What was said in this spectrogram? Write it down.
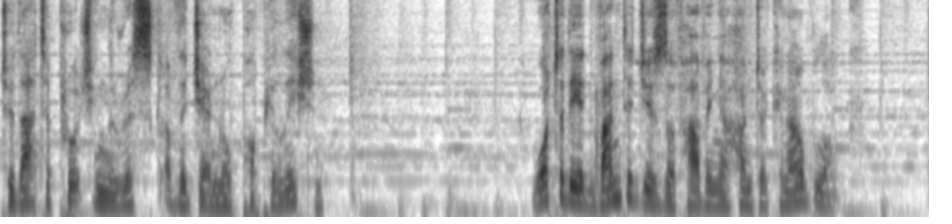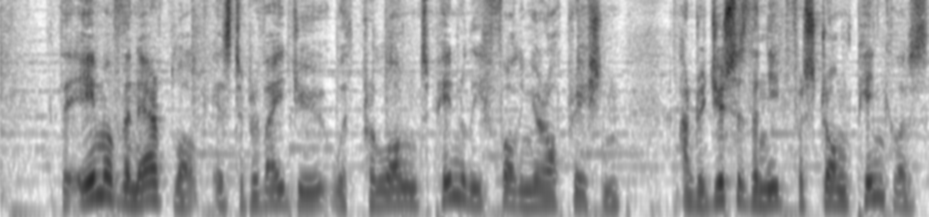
to that approaching the risk of the general population. What are the advantages of having a Hunter canal block? The aim of the nerve block is to provide you with prolonged pain relief following your operation and reduces the need for strong painkillers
